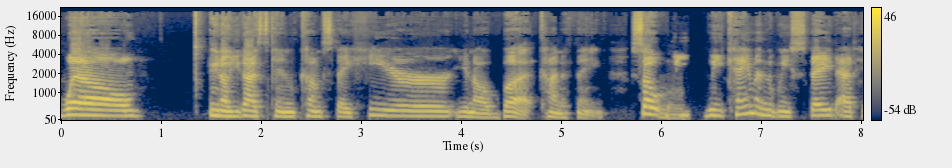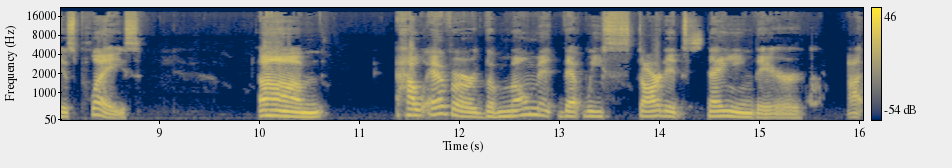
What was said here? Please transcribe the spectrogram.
well, you know, you guys can come stay here, you know, but kind of thing. So mm-hmm. we, we came and we stayed at his place. Um, however, the moment that we started staying there, I,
